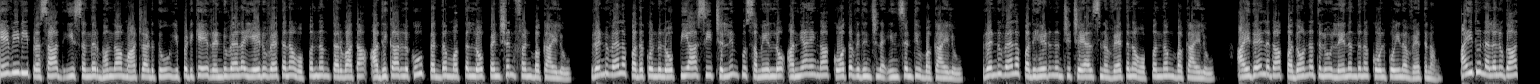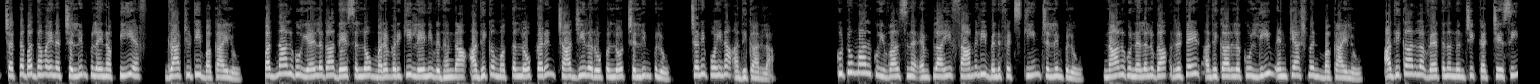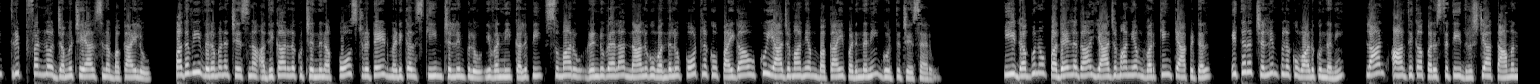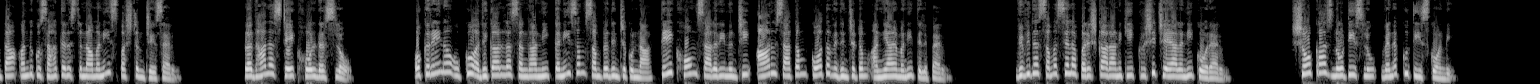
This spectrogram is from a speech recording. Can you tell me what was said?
కేవీడి ప్రసాద్ ఈ సందర్భంగా మాట్లాడుతూ ఇప్పటికే రెండు వేల ఏడు వేతన ఒప్పందం తర్వాత అధికారులకు పెద్ద మొత్తంలో పెన్షన్ ఫండ్ బకాయిలు. రెండు వేల పదకొండులో పీఆర్సీ చెల్లింపు సమయంలో అన్యాయంగా కోత విధించిన ఇన్సెంటివ్ బకాయిలు. రెండు వేల పదిహేడు నుంచి చేయాల్సిన వేతన ఒప్పందం బకాయిలు. ఐదేళ్ళగా పదోన్నతులు లేనందున కోల్పోయిన వేతనం. ఐదు నెలలుగా చట్టబద్ధమైన చెల్లింపులైన పీఎఫ్ గ్రాట్యుటీ బకాయిలు. పద్నాలుగు ఏళ్ళగా దేశంలో మరెవరికీ లేని విధంగా అధిక మొత్తంలో కరెంట్ ఛార్జీల రూపంలో చెల్లింపులు చనిపోయిన అధికారుల కుటుంబాలకు ఇవ్వాల్సిన ఎంప్లాయీ ఫ్యామిలీ బెనిఫిట్ స్కీమ్ చెల్లింపులు. నాలుగు నెలలుగా రిటైర్డ్ అధికారులకు లీవ్ ఎన్కాష్మెంట్ బకాయిలు. అధికారుల వేతనం నుంచి కట్ చేసి త్రిప్ ఫండ్లో జమ చేయాల్సిన బకాయిలు. పదవీ విరమణ చేసిన అధికారులకు చెందిన పోస్ట్ రిటైర్డ్ మెడికల్ స్కీమ్ చెల్లింపులు ఇవన్నీ కలిపి సుమారు రెండు వేల నాలుగు వందలు కోట్లకు పైగా ఉక్కు యాజమాన్యం బకాయి పడిందని గుర్తు చేశారు. ఈ డబ్బును పదేళ్ళగా యాజమాన్యం వర్కింగ్ క్యాపిటల్ ఇతర చెల్లింపులకు వాడుకుందని ప్లాంట్ ఆర్థిక పరిస్థితి దృష్ట్యా తామంతా అందుకు సహకరిస్తున్నామని స్పష్టం చేశారు. ప్రధాన స్టేక్ హోల్డర్స్లో ఒకరైనా ఉక్కు అధికారుల సంఘాన్ని కనీసం సంప్రదించకుండా టేక్ హోమ్ శాలరీ నుంచి ఆరు శాతం కోత విధించటం అన్యాయమని తెలిపారు. వివిధ సమస్యల పరిష్కారానికి కృషి చేయాలని కోరారు. షోకాజ్ నోటీసులు వెనక్కు తీసుకోండి.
